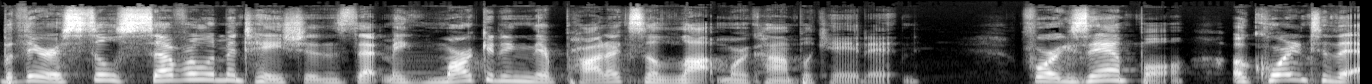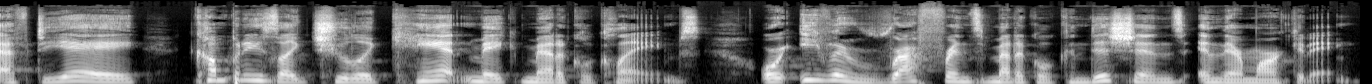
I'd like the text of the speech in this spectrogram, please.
But there are still several limitations that make marketing their products a lot more complicated. For example, according to the FDA, companies like Xula can't make medical claims or even reference medical conditions in their marketing.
